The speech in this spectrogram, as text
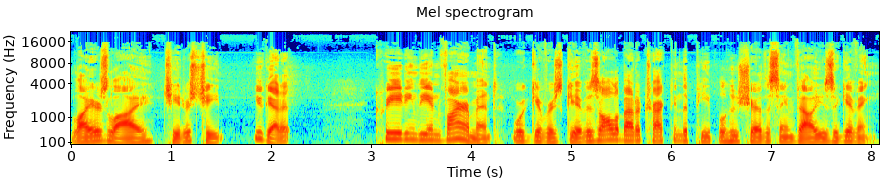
liars lie, cheaters cheat. You get it. Creating the environment where givers give is all about attracting the people who share the same values of giving.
